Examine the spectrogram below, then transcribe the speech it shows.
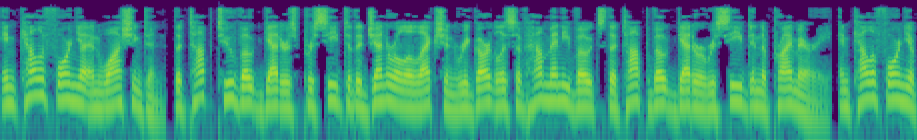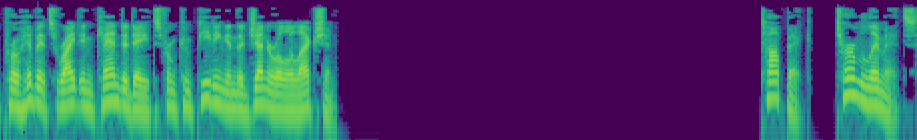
In California and Washington, the top two vote-getters proceed to the general election regardless of how many votes the top vote-getter received in the primary, and California prohibits write-in candidates from competing in the general election. Term limits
